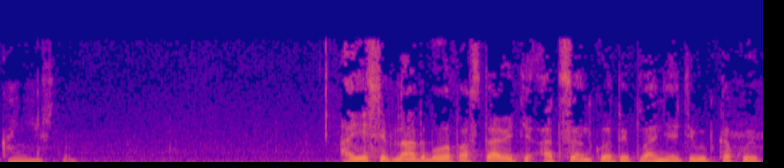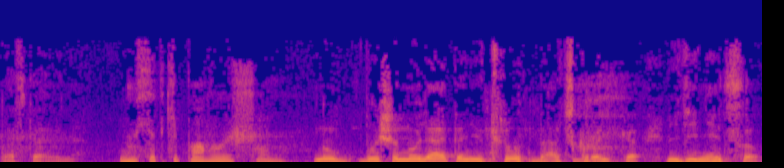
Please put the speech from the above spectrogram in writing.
Конечно. А если бы надо было поставить оценку этой планете, вы бы какую поставили? Ну, все-таки повыше. Ну, выше нуля это не трудно. А сколько? Единицу?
